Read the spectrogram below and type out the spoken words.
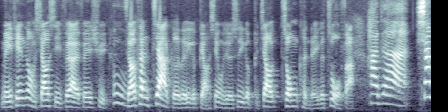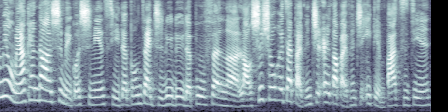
每天这种消息飞来飞去，只要看价格的一个表现，我觉得是一个比较中肯的一个做法。好的，下面我们要看到的是美国十年期的公债值利率的部分了。老师说会在百分之二到百分之一点八之间。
